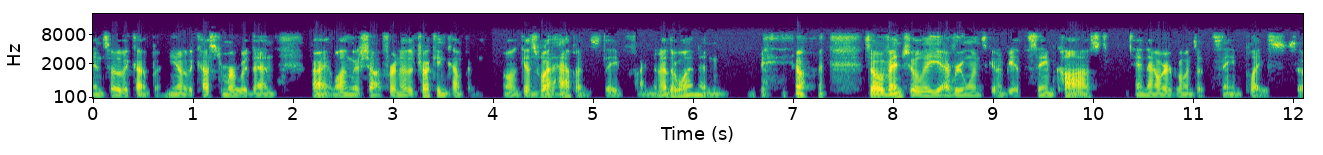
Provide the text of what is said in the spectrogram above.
And so the company you know the customer would then all right well i'm going to shop for another trucking company. Well guess Mhm. what happens? They find another one and you know so eventually everyone's going to be at the same cost and now everyone's at the same place. So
